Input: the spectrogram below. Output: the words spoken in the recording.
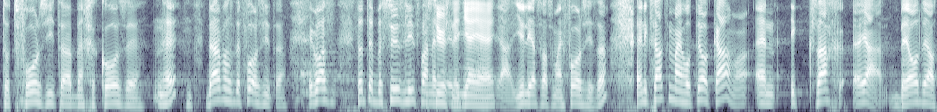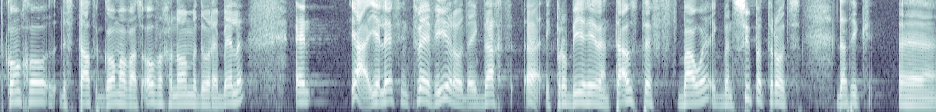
tot voorzitter ben gekozen. Nee, daar was de voorzitter. Ik was tot de bestuurslid van Bestuurslid, ja, ja, ja. Julius was mijn voorzitter. En ik zat in mijn hotelkamer en ik zag eh, ja, beelden uit Congo. De stad Goma was overgenomen door rebellen. En ja, je leeft in twee werelden. Ik dacht, ja, ik probeer hier een thuis te bouwen. Ik ben super trots dat ik eh,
